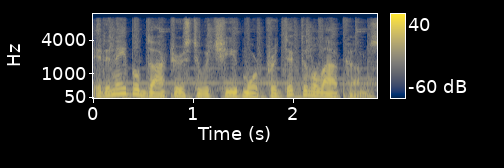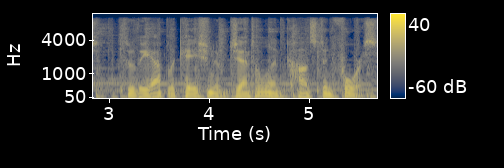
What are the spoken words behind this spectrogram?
it enabled doctors to achieve more predictable outcomes through the application of gentle and constant force.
